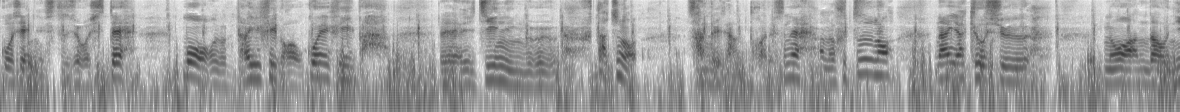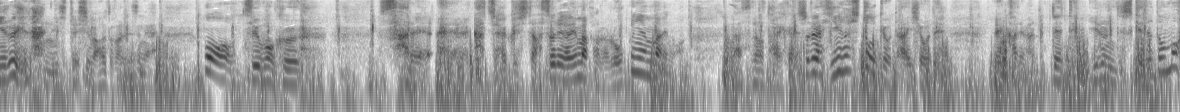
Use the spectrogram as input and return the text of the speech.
甲子園に出場して、もう大フィーバー、お声フィーバー、えー、1イニング2つの三塁打とかですね、あの、普通の内野強襲のアンダーを二塁打にしてしまうとかですね、もう注目され、えー、活躍した。それが今から6年前の夏の大会。それは東東京代表で、えー、彼は出ているんですけれども、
